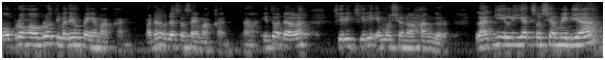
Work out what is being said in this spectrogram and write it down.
ngobrol-ngobrol, tiba-tiba pengen makan. Padahal udah selesai makan. Nah, itu adalah ciri-ciri emotional hunger. Lagi lihat sosial media,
